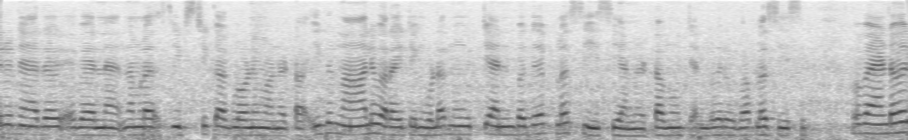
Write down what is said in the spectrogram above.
ഒരു പിന്നെ നമ്മൾ ലിപ്സ്റ്റിക് അഗ്ലോണിയമാണ് കേട്ടോ ഇത് നാല് വെറൈറ്റിയും കൂടെ നൂറ്റി അൻപത് പ്ലസ് സി സി ആണ് കേട്ടോ നൂറ്റി അൻപത് രൂപ പ്ലസ് സി സി അപ്പോൾ വേണ്ടവർ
